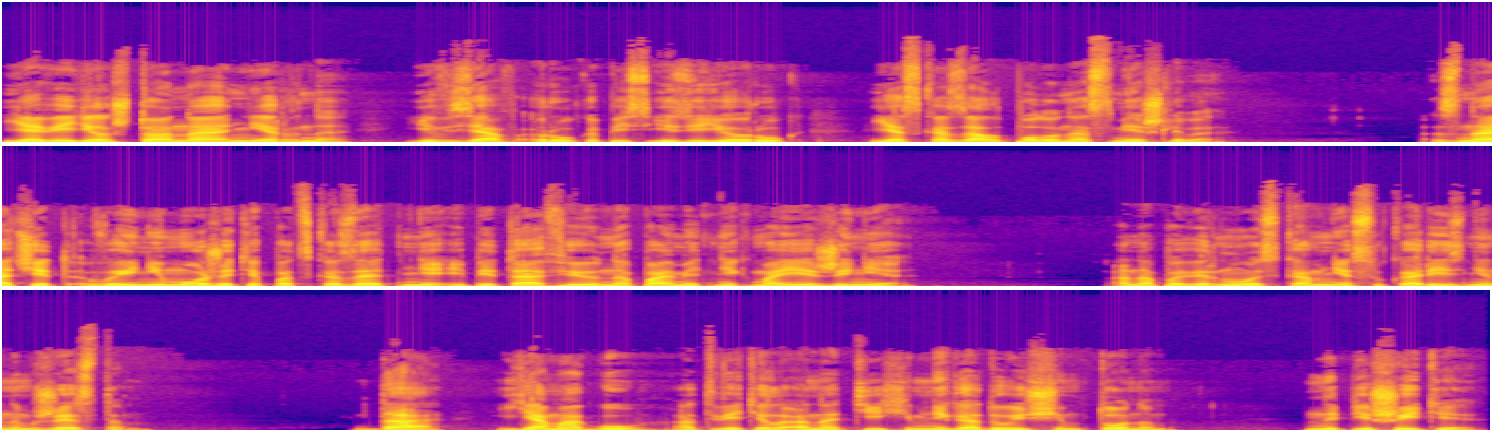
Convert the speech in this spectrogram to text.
Я видел, что она нервна, и взяв рукопись из ее рук, я сказал полунасмешливо: "Значит, вы не можете подсказать мне эпитафию на памятник моей жене?" Она повернулась ко мне с укоризненным жестом. Да, я могу, ответила она тихим негодующим тоном. Напишите:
